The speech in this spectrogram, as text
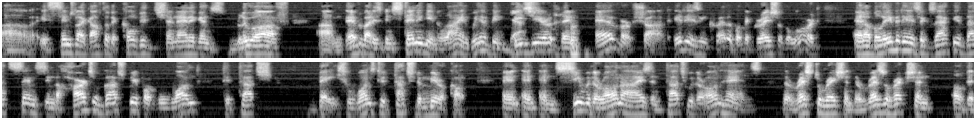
Uh, it seems like after the COVID shenanigans blew off, um, everybody's been standing in line. We have been yes. busier than ever, Sean. It is incredible, the grace of the Lord. And I believe it is exactly that sense in the hearts of God's people who want to touch base, who wants to touch the miracle. and, and, and see with their own eyes and touch with their own hands the restoration, the resurrection of the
